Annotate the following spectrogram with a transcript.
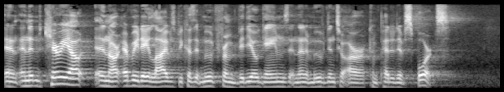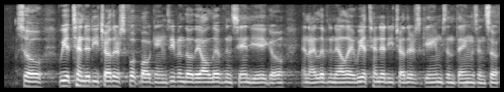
and, and then carry out in our everyday lives because it moved from video games and then it moved into our competitive sports. So we attended each other's football games, even though they all lived in San Diego and I lived in LA. We attended each other's games and things. And so,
